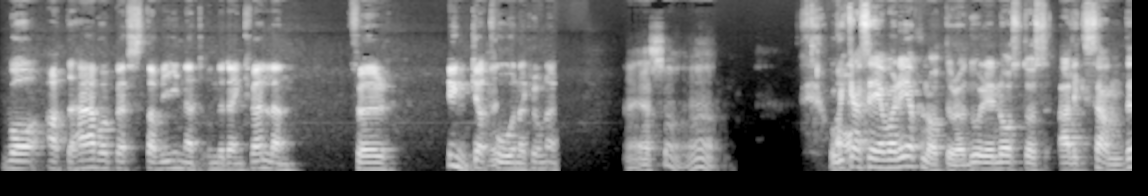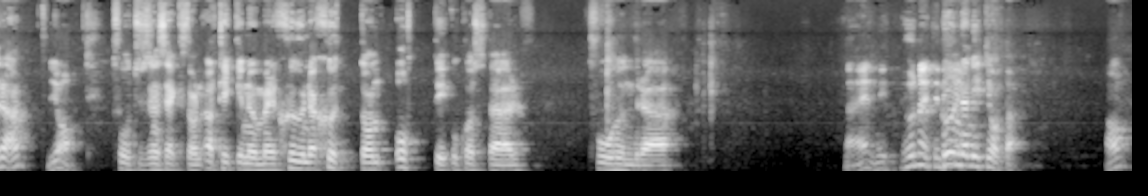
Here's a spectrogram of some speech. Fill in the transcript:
var att det här var bästa vinet under den kvällen. För ynka 200 kronor. Jaså? Ja. Och vi Ja. kan säga vad det är för något då. Då, då är det Nostos Alexandra Ja. 2016. Artikelnummer 71780 och kostar 200, Nej, 199. 198. Ja.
